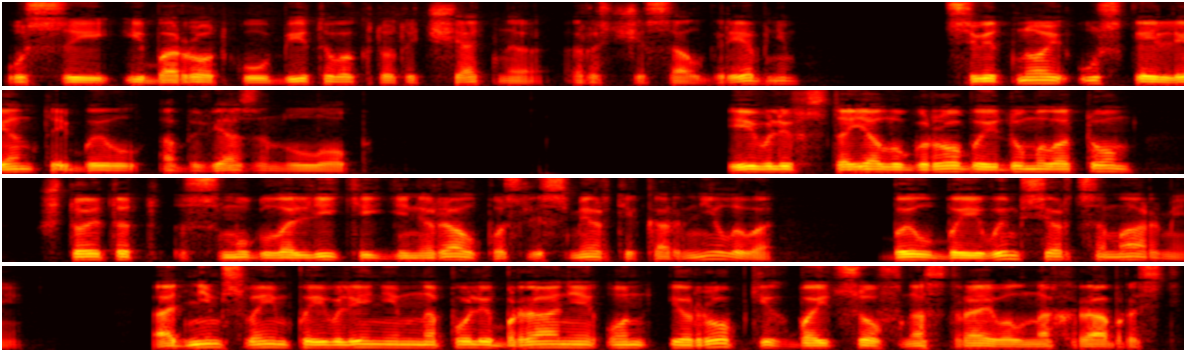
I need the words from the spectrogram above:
Усы и бородку убитого кто-то тщательно расчесал гребнем. Цветной узкой лентой был обвязан лоб. Ивлев стоял у гроба и думал о том, что этот смуглоликий генерал после смерти Корнилова был боевым сердцем армии. Одним своим появлением на поле брани он и робких бойцов настраивал на храбрость,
